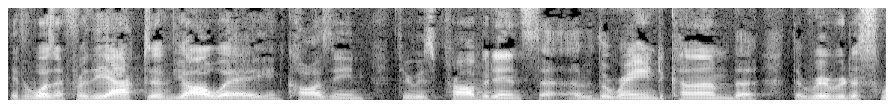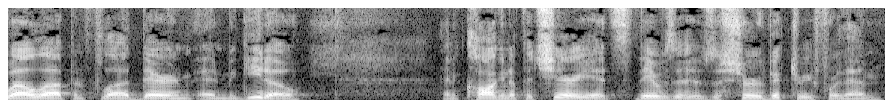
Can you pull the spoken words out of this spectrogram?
if it wasn't for the act of Yahweh in causing, through his providence, uh, the rain to come, the, the river to swell up and flood there in, in Megiddo and clogging up the chariots, there was a, it was a sure victory for them.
